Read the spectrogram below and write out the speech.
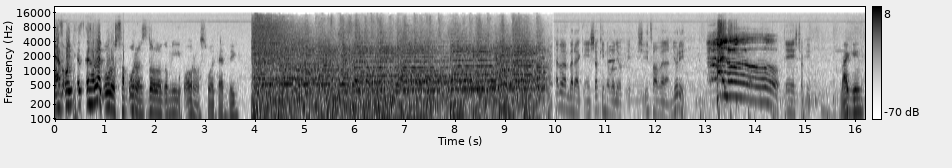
Ez, ez, ez a legoroszabb orosz dolog, ami orosz volt eddig. Hello emberek, én Sakino vagyok, és itt van velem Gyuri, Hello! és Csaki. Megint.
